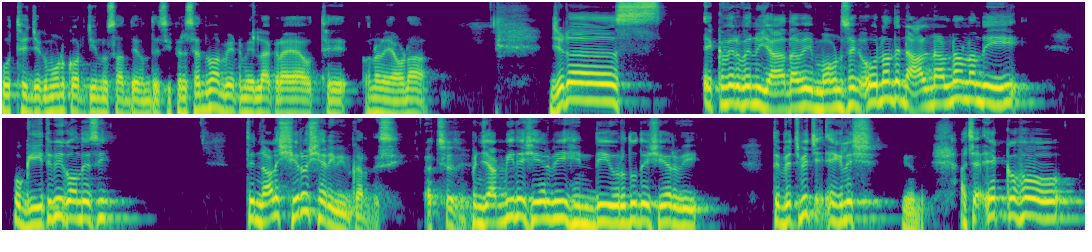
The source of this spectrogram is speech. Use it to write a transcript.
ਉੱਥੇ ਜਗਮੋਹਨ ਕੌਰ ਜੀ ਨੂੰ ਸਾਦੇ ਹੁੰਦੇ ਸੀ। ਫਿਰ ਸਿੱਧਵਾਂ ਬੇਟ ਮੇਲਾ ਕਰਾਇਆ ਉੱਥੇ ਉਹਨਾਂ ਨੇ ਆਉਣਾ। ਜਿਹੜਾ ਇੱਕ ਵਾਰ ਮੈਨੂੰ ਯਾਦ ਆ ਵੀ ਮੋਹਨ ਸਿੰਘ ਉਹਨਾਂ ਦੇ ਨਾਲ ਨਾਲ ਨਾ ਉਹਨਾਂ ਦੀ ਉਹ ਗੀਤ ਵੀ ਗਾਉਂਦੇ ਸੀ ਤੇ ਨਾਲ ਸ਼ੇਰੋ ਸ਼ਾਇਰੀ ਵੀ ਕਰਦੇ ਸੀ। ਅੱਛਾ ਜੀ। ਪੰਜਾਬੀ ਦੇ ਸ਼ੇਰ ਵੀ ਹਿੰਦੀ ਉਰਦੂ ਦੇ ਸ਼ੇਰ ਵੀ ਤੇ ਵਿੱਚ ਵਿੱਚ ਇੰਗਲਿਸ਼ ਵੀ ਹੁੰਦੇ। ਅੱਛਾ ਇੱਕ ਉਹ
